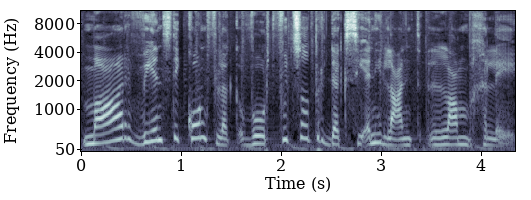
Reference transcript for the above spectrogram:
Maar weens die konflik word voedselproduksie in die land lam gelê.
